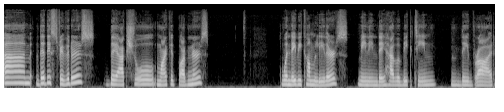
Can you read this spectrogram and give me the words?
Um, the distributors, the actual market partners, when they become leaders, meaning they have a big team, they brought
